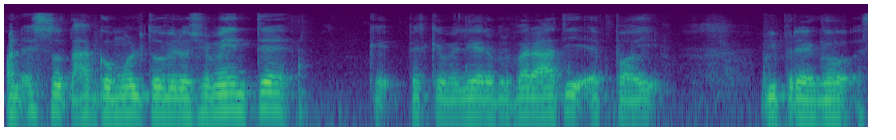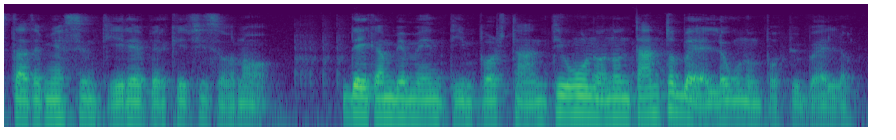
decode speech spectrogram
adesso taggo molto velocemente che- perché me li ero preparati e poi vi prego statemi a sentire perché ci sono dei cambiamenti importanti, uno non tanto bello, uno un po' più bello.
